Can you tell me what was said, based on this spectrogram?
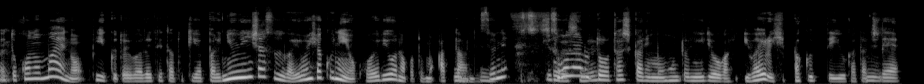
えっと、この前のピークと言われてた時やっぱり入院者数が400人を超えるようなこともあったんですよね。でそうなると確かにもう本当に医療がいわゆる逼迫っていう形で、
